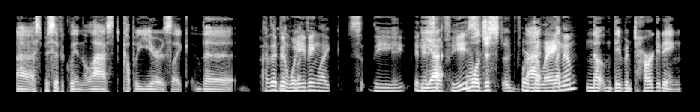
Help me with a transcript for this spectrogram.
uh specifically in the last couple of years like the have they been waiving like the initial Yeah, fees well just uh, or uh, delaying like, them? no they've been targeting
